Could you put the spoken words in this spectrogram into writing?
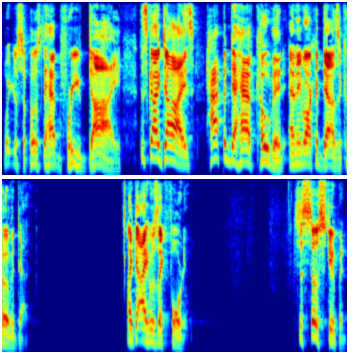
what you're supposed to have before you die. This guy dies, happened to have COVID, and they mark him down as a COVID death. A guy who was like 40. Just so stupid.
